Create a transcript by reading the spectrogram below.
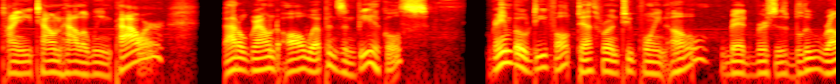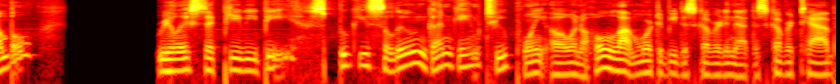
Tiny Town Halloween Power, Battleground All Weapons and Vehicles, Rainbow Default Death Run 2.0, Red vs Blue Rumble, Realistic PvP, Spooky Saloon, Gun Game 2.0, and a whole lot more to be discovered in that Discover tab.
